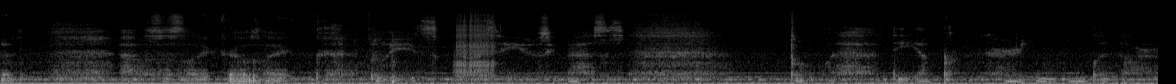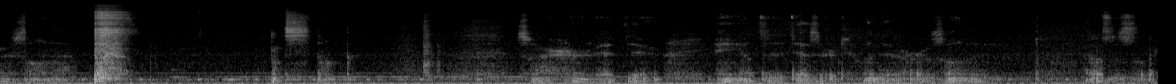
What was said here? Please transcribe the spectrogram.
but I was just like I was like please see UC passes. Don't let the curtain with Arizona stunk. So I heard it there, hanging out to the desert, went to Arizona. I was just like,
